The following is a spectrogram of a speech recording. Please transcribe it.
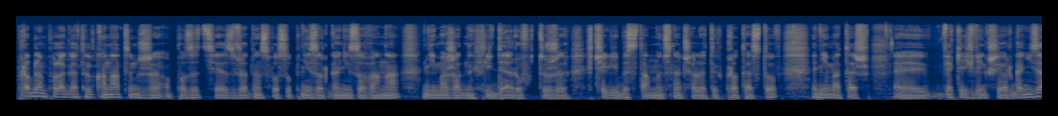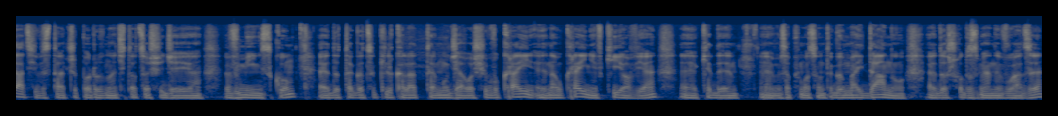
Problem polega tylko na tym, że opozycja jest w żaden sposób niezorganizowana, nie ma żadnych liderów, którzy chcieliby stanąć na czele tych protestów. Nie ma też e, jakiejś większej organizacji. Wystarczy porównać to, co się dzieje w Mińsku, e, do tego, co kilka lat temu działo się Ukrai- na Ukrainie, w Kijowie, e, kiedy e, za pomocą tego Majdanu e, doszło do zmiany władzy.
